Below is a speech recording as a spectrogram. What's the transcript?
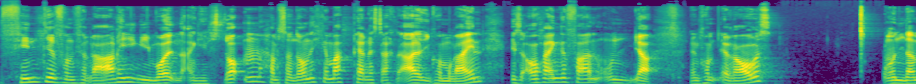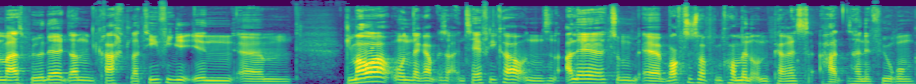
Finte von Ferrari, die wollten eigentlich stoppen, haben es dann doch nicht gemacht. Perez dachte, ah, die kommen rein, ist auch reingefahren und ja, dann kommt er raus. Und dann war es blöde, dann kracht Latifi in ähm, die Mauer und dann gab es einen Safety Car und sind alle zum äh, Boxenstopp gekommen und Perez hat seine Führung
